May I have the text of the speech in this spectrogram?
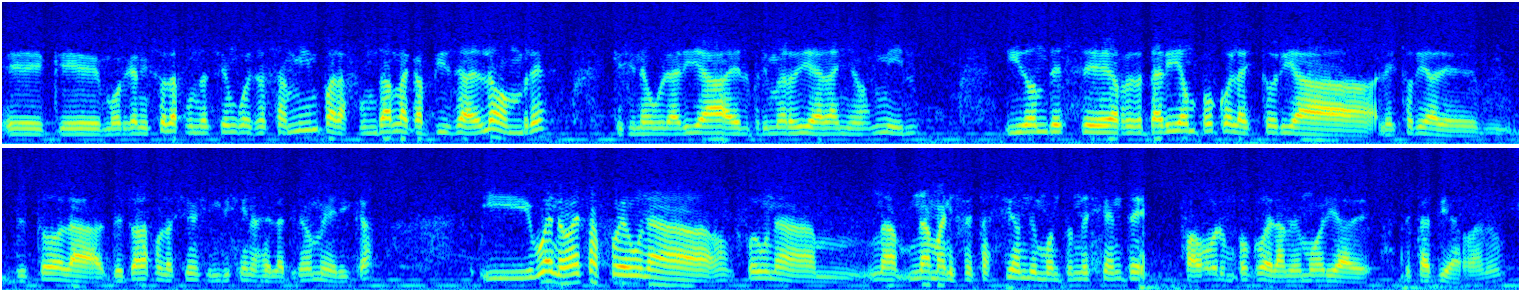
eh, que organizó la Fundación Guayasamín para fundar la Capilla del Hombre, que se inauguraría el primer día del año 2000, y donde se relataría un poco la historia la historia de, de, toda la, de todas las poblaciones indígenas de Latinoamérica. Y bueno, esa fue una fue una, una, una manifestación de un montón de gente a favor un poco de la memoria de, de esta tierra, ¿no?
